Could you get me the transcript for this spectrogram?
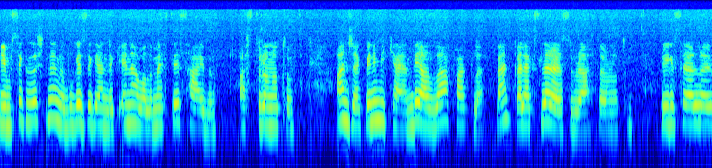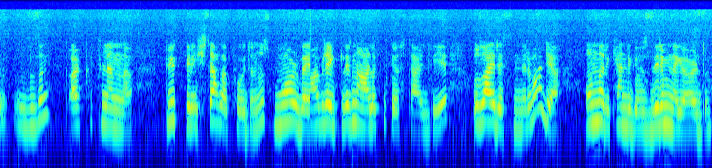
28 yaşındayım ve bu gezegendeki en havalı mesleğe sahibim. Astronotum. Ancak benim hikayem biraz daha farklı. Ben galaksiler arası bir astronotum. Bilgisayarlarımızın arka planına büyük bir iştahla koyduğunuz mor ve mavi renklerin ağırlıklı gösterdiği uzay resimleri var ya, onları kendi gözlerimle gördüm.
